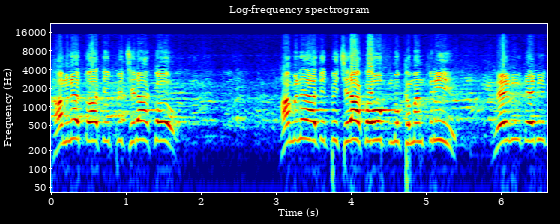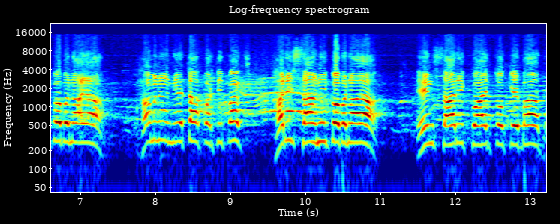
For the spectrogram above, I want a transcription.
हमने तो अति पिछड़ा को, हमने अति पिछड़ा को उप मुख्यमंत्री रेणु देवी को बनाया, हमने नेता प्रतिपक्ष हरीश साहनी को बनाया। इन सारी क्वालितों के बाद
